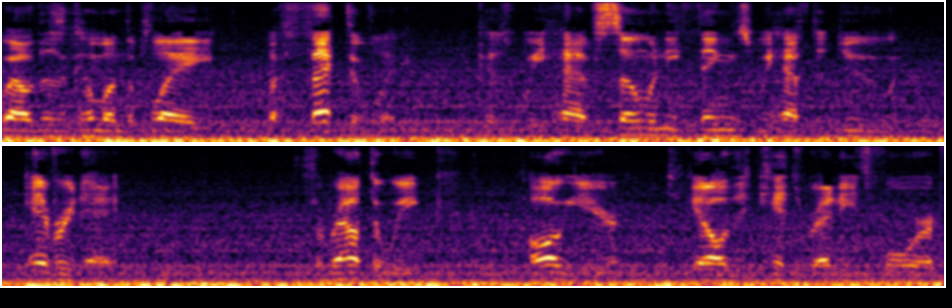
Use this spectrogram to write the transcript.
well, it doesn't come into play effectively because we have so many things we have to do every day throughout the week, all year, to get all these kids ready for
